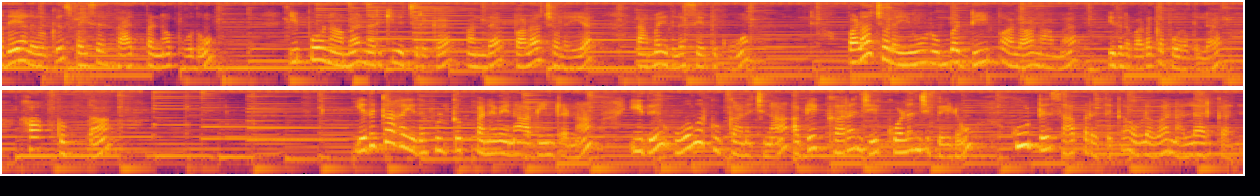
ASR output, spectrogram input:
அதே அளவுக்கு ஸ்பைசஸ் ஆட் பண்ணால் போதும். இப்போது நாம் நறுக்கி வச்சுருக்க அந்த பலாச்சொலையை நாம் இதில் சேர்த்துக்குவோம். பலாச்சொலையும் ரொம்ப டீப்பாலாம் நாம் இதில் வதக்க போகிறதில்ல ஹாஃப் குக் தான். எதுக்காக இதை ஃபுல் குக் பண்ண வேணாம் அப்படின்றனா இது ஓவர் குக் ஆனுச்சுன்னா அப்படியே கரைஞ்சி குழஞ்சி போயிடும். கூட்டு சாப்பிட்றதுக்கு அவ்வளோவா நல்லா இருக்காது.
